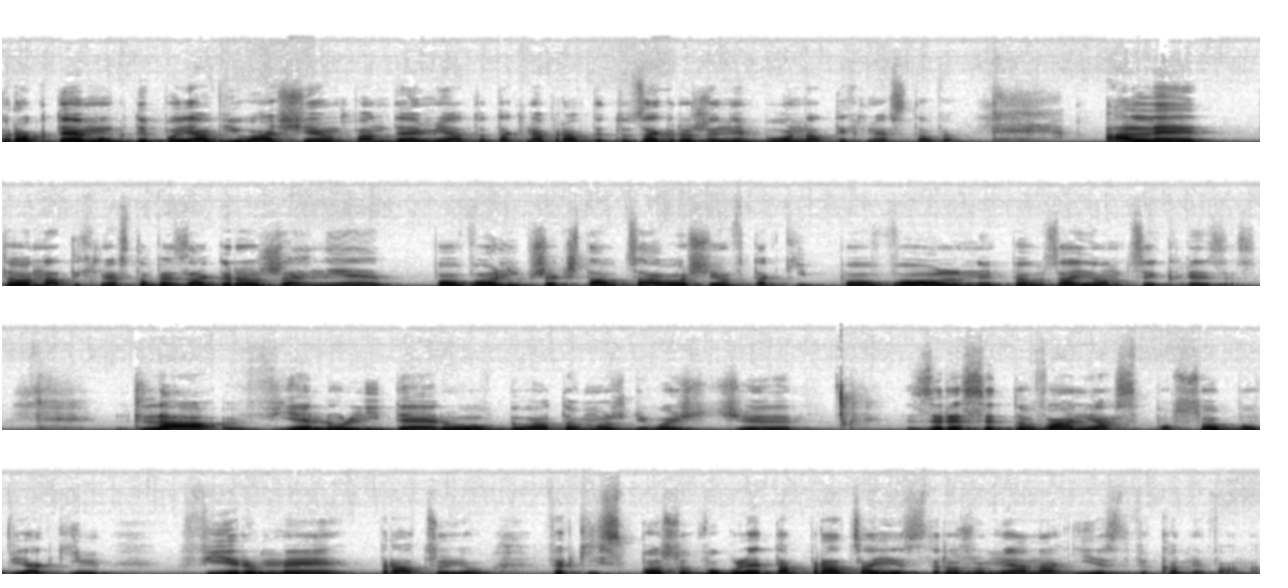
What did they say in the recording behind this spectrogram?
e, rok temu, gdy pojawiła się pandemia, to tak naprawdę to zagrożenie było natychmiastowe. Ale to natychmiastowe zagrożenie powoli przekształcało się w taki powolny, pełzający kryzys. Dla wielu liderów była to możliwość e, zresetowania sposobu, w jakim firmy pracują, w jaki sposób w ogóle ta praca jest rozumiana i jest wykonywana.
